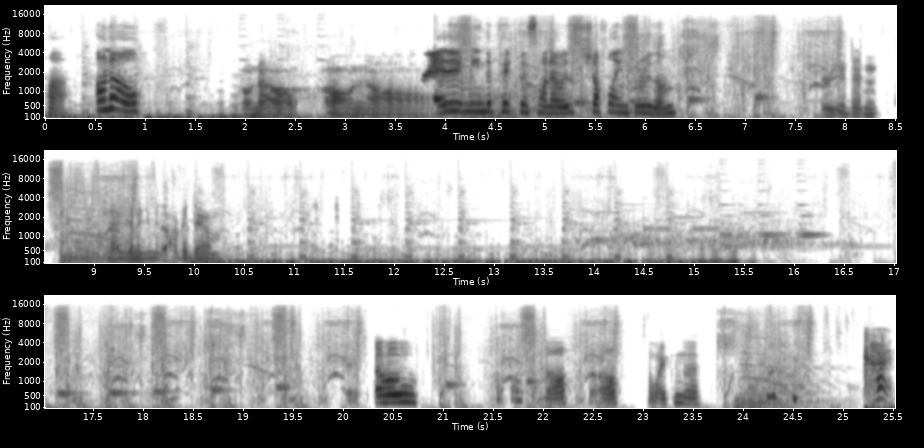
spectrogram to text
Huh. Oh no! Oh no. Oh no. I didn't mean to pick this one. I was shuffling through them. Sure you didn't. Now you're gonna give me the hug of doom. Oh. Stop, stop. Away from there. God.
